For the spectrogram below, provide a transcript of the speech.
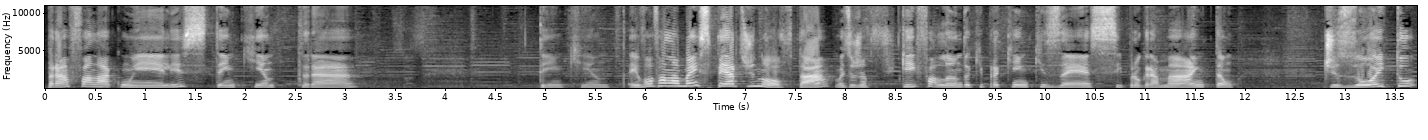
Para falar com eles, tem que entrar. Tem que entrar. Eu vou falar mais perto de novo, tá? Mas eu já fiquei falando aqui para quem quiser se programar. Então, 18,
